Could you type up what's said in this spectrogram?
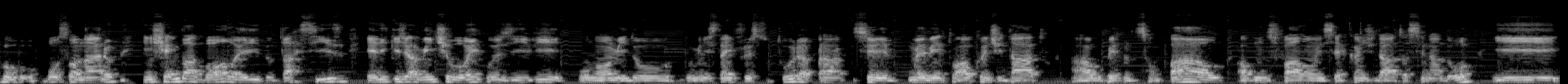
o, Bolsonaro enchendo a bola aí do Tarcísio, ele que já ventilou, inclusive, o nome do, do Ministério da Infraestrutura para ser um eventual candidato ao governo de São Paulo, alguns falam em ser candidato a senador, e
